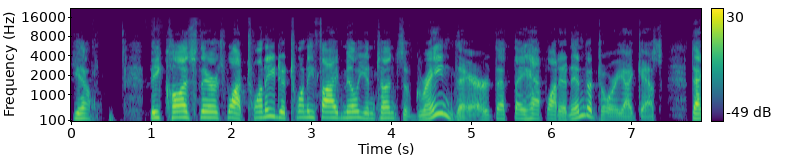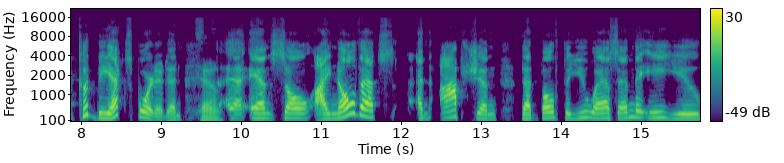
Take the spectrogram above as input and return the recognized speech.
Yeah, because there's what 20 to 25 million tons of grain there that they have what an inventory, I guess, that could be exported, and yeah. uh, and so I know that's an option that both the U.S. and the EU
